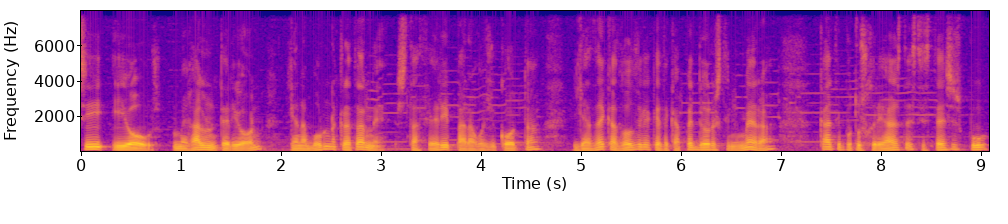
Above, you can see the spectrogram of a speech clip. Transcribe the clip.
CEOs μεγάλων εταιριών για να μπορούν να κρατάνε σταθερή παραγωγικότητα για 10, 12 και 15 ώρες την ημέρα, κάτι που τους χρειάζεται στις θέσεις που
